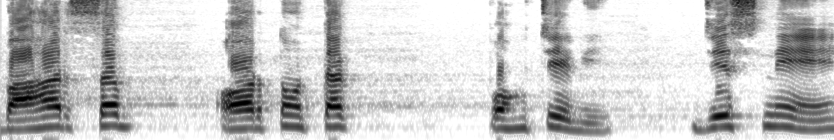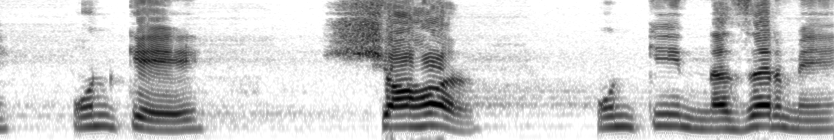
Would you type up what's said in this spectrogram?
باہر سب عورتوں تک پہنچے گی، جس نے ان کے شوہر ان کی نظر میں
